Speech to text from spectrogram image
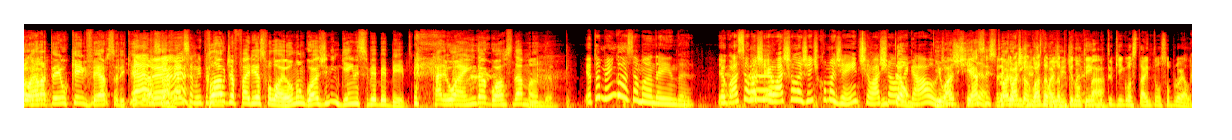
estourou- ela tem o Ken verso ali, que é, É, engraçado. Ken verso é muito bom. Cláudia Farias falou, ó, eu não gosto de ninguém nesse BBB. Cara, eu ainda gosto da Amanda. Eu também gosto da Amanda ainda. Eu gosto, eu acho, eu acho ela gente como a gente, eu acho então, ela legal. eu acho que essa Mas é história que eu acho que eu gosto da banda porque não tem muito quem gostar, então sobrou ela.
